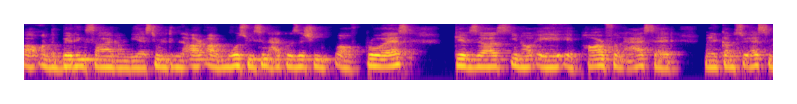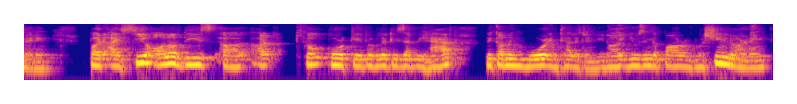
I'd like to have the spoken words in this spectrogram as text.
uh, on the bidding side on the estimating. Our, our most recent acquisition of ProEst gives us you know a, a powerful asset when it comes to estimating but I see all of these uh, core capabilities that we have becoming more intelligent. You know, using the power of machine learning,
